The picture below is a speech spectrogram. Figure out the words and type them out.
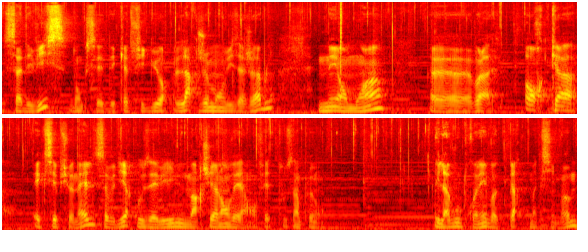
ça dévisse, donc c'est des cas de figure largement envisageables. Néanmoins, voilà, hors cas exceptionnel, ça veut dire que vous avez eu le marché à l'envers, en fait, tout simplement. Et là, vous prenez votre perte maximum,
